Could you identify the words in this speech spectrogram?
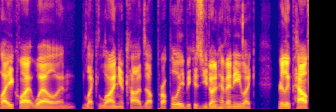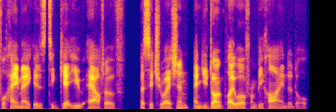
play quite well and like line your cards up properly because you don't have any like really powerful haymakers to get you out of a situation and you don't play well from behind at all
